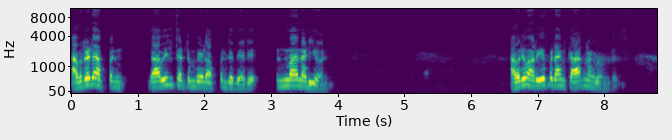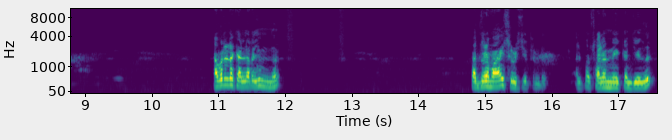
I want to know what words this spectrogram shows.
അവരുടെ അപ്പൻ ദാവീദ് ചട്ടമ്പിയുടെ അപ്പന്റെ പേര് ഉന്മാനടിയോൻ. അവരും അറിയപ്പെടാൻ കാരണങ്ങളുണ്ട്. അവരുടെ കല്ലറയും ഇന്ന് ഭദ്രമായി സൂക്ഷിച്ചിട്ടുണ്ട്. അല്പം സ്ഥലം നീക്കം ചെയ്ത്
